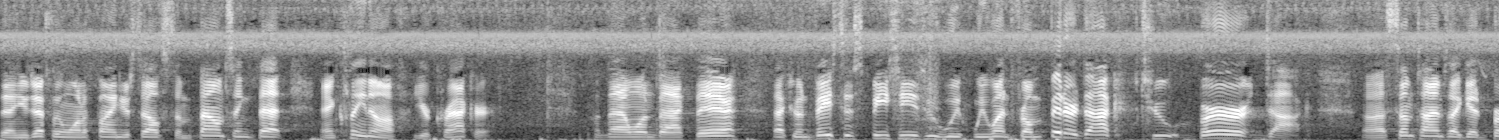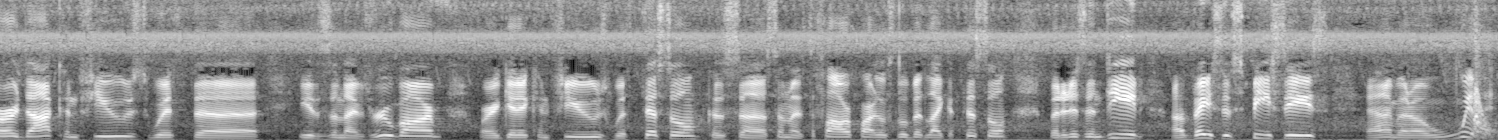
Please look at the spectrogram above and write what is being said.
then you definitely want to find yourself some Bouncing Bet and clean off your cracker. Put that one back there. Back to invasive species, we, we went from bitter dock to burdock. Uh, sometimes I get burdock confused with uh, either sometimes rhubarb or I get it confused with thistle because uh, sometimes the flower part looks a little bit like a thistle, but it is indeed a invasive species and I'm to whip it.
